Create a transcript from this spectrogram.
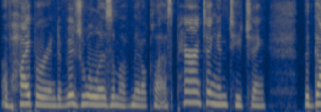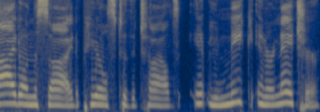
of hyper individualism of middle class parenting and teaching. The guide on the side appeals to the child's unique inner nature,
